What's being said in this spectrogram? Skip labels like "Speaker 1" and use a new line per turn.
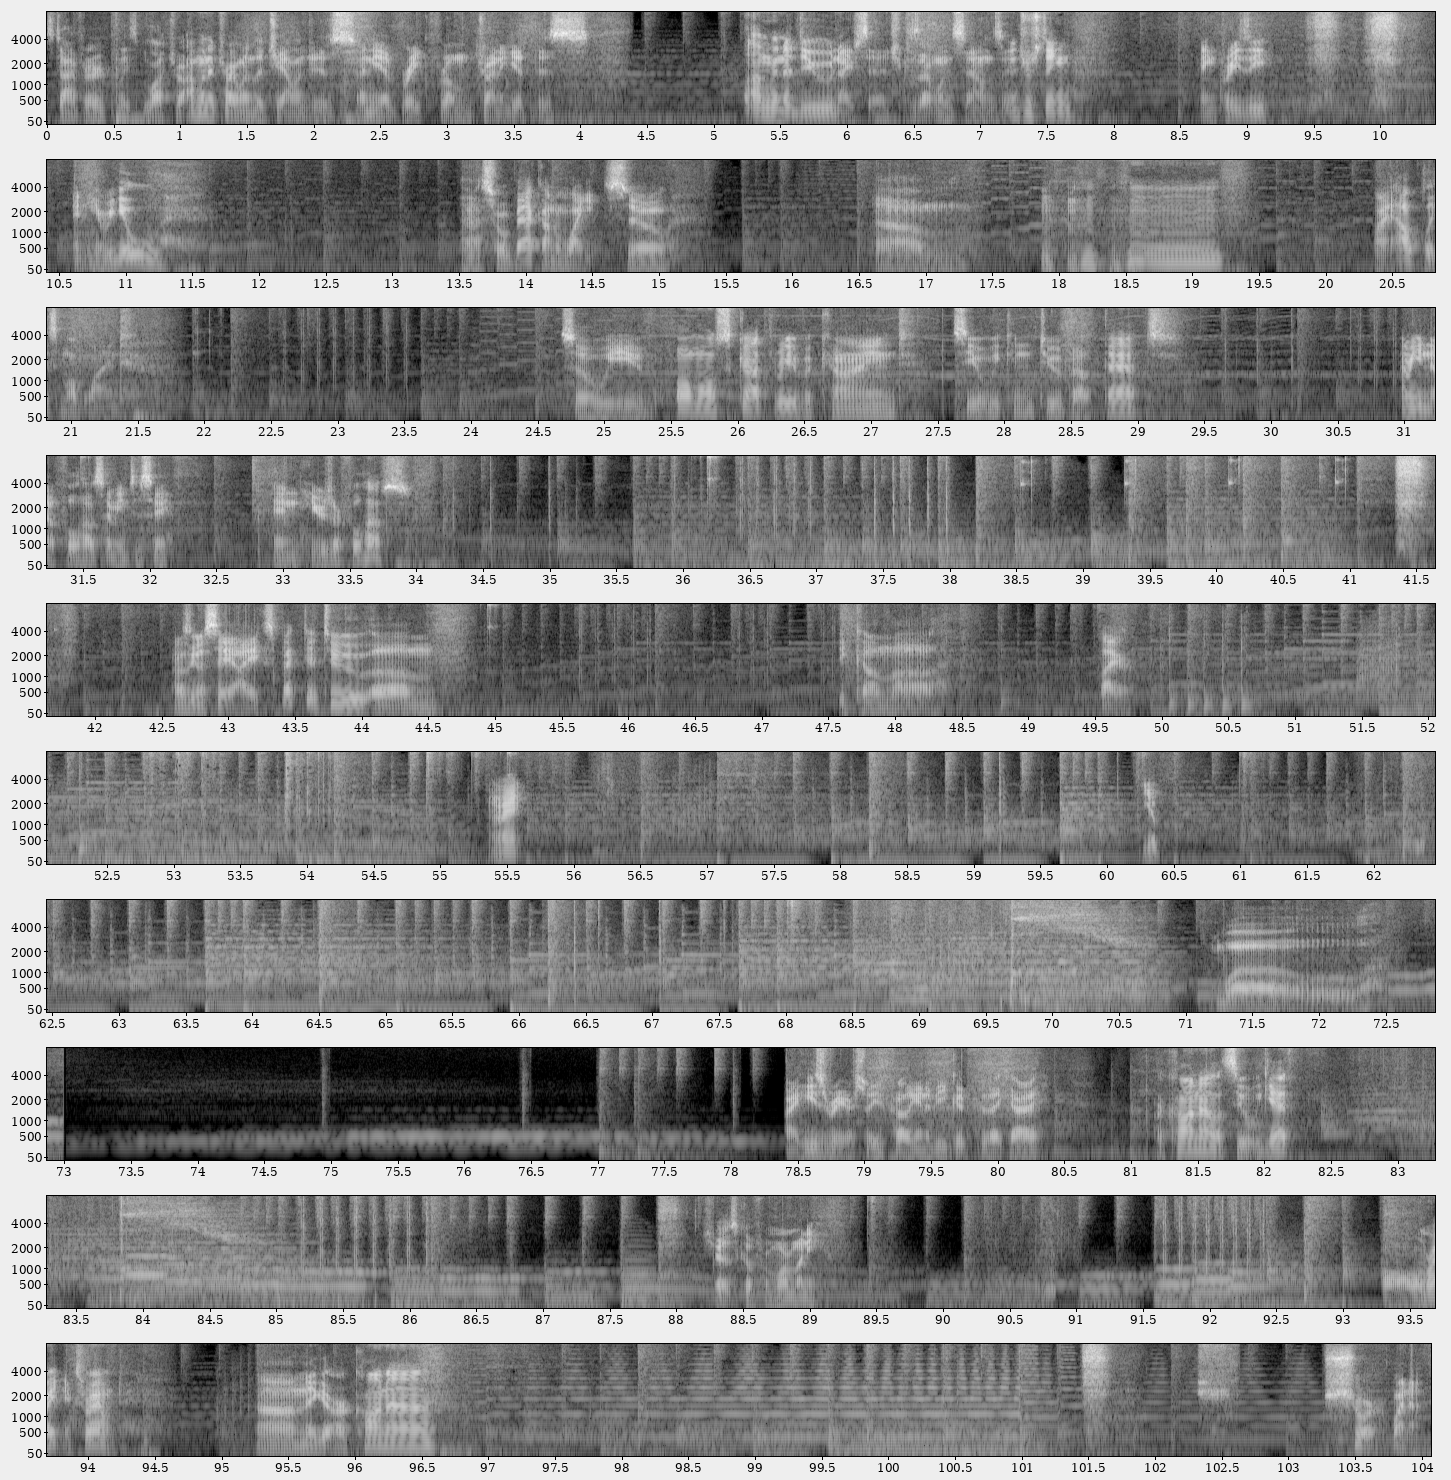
It's time for Balatro. I'm gonna try one of the challenges. I need a break from trying to get this. I'm gonna do Knife's Edge, because that one sounds interesting and crazy. And here we go. Uh, so we're back on white, so... Um... Alright, I'll play small blind. So we've almost got three of a kind. See what we can do about that. I mean, uh, full house, I mean to say. And here's our full house. I was gonna say, I expect it to, um, become, uh, fire. Alright. Yep. Whoa. Alright, he's rare, so he's probably going to be good for that guy. Arcana, let's see what we get. Sure, let's go for more money. Alright, next round. Uh, Mega Arcana. Sure, why not?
